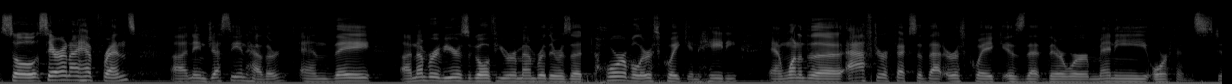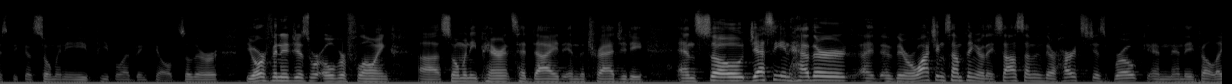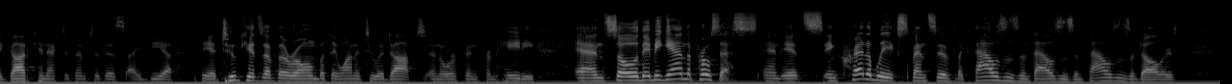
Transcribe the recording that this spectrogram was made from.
So, Sarah and I have friends uh, named Jesse and Heather, and they, a number of years ago, if you remember, there was a horrible earthquake in Haiti, And one of the after effects of that earthquake is that there were many orphans, just because so many people had been killed. So there were, the orphanages were overflowing. Uh, so many parents had died in the tragedy. And so Jesse and Heather, they were watching something or they saw something, their hearts just broke, and, and they felt like God connected them to this idea. They had two kids of their own, but they wanted to adopt an orphan from Haiti. And so they began the process, and it's incredibly expensive, like thousands and thousands and thousands of dollars.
